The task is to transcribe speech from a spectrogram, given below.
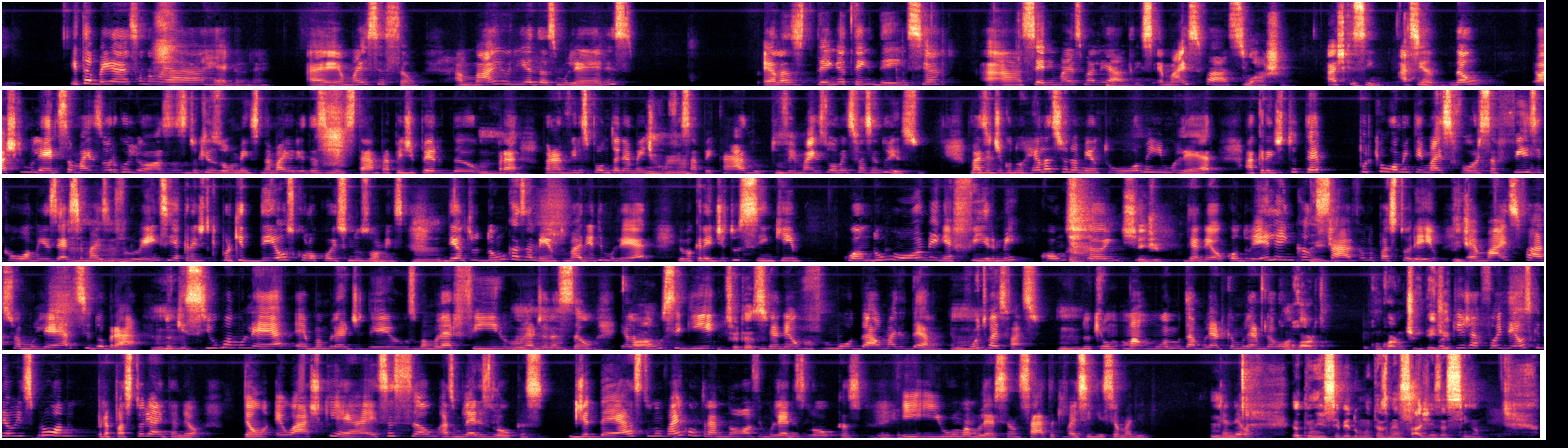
E também essa não é a regra, né? É é uma exceção. A maioria das mulheres, elas têm a tendência a, a serem mais maleáveis. É mais fácil. Tu acha? Acho que sim. Assim, não. Eu acho que mulheres são mais orgulhosas do que os homens, na maioria das vezes, tá? Pra pedir perdão, Uhum. para vir espontaneamente Uhum. confessar pecado, tu vê Uhum. mais homens fazendo isso. Mas eu digo, no relacionamento homem e mulher, acredito até porque o homem tem mais força física, o homem exerce mais Uhum. influência, e acredito que porque Deus colocou isso nos homens. Hum, Dentro de um casamento, marido e mulher, eu acredito sim que quando um homem é firme, constante, entendi. Entendeu? Quando ele é incansável no pastoreio, entendi. é mais fácil a mulher se dobrar do Uhum. que se uma mulher é uma mulher de Deus, uma mulher firme, uma mulher de Uhum. oração, e ela Ah. conseguir, entendeu? Mudar o marido dela. É Uhum. muito mais fácil Uhum. do que um, uma- um homem mudar a mulher do que a mulher mudar o homem. Concordo. Concordo contigo. Entendi. Porque já foi Deus que deu isso pro homem, para pastorear, entendeu? Então, eu acho que é a exceção, as mulheres loucas. De 10, tu não vai encontrar nove mulheres loucas e, e uma mulher sensata que vai seguir seu marido. Hum. Entendeu? Eu tenho recebido muitas mensagens assim, ó.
